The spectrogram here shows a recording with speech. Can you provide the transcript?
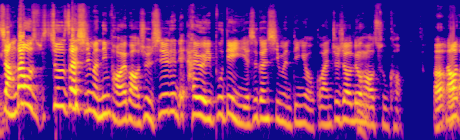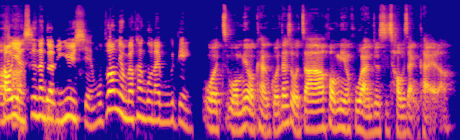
讲到就是在西门町跑来跑去，其实还有一部电影也是跟西门町有关，就叫《六号出口》。然后导演是那个林玉贤，我不知道你有没有看过那部电影。我我没有看过，但是我知道后面忽然就是超展开了。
